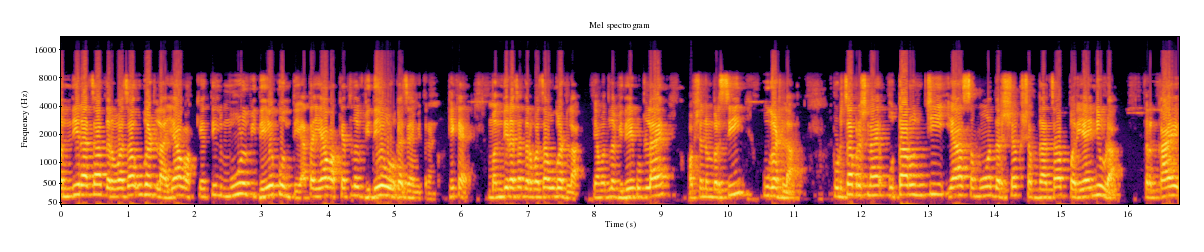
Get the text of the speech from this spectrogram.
मंदिराचा दरवाजा उघडला. या वाक्यातील मूळ विधेय कोणते? आता या वाक्यातलं विधेय ओळखायचं आहे मित्रांनो. ठीक आहे? मंदिराचा दरवाजा उघडला. यामधलं विधेय कुठला आहे? ऑप्शन नंबर सी उघडला. पुढचा प्रश्न आहे उतारूंची या समूहदर्शक शब्दाचा पर्याय निवडा. तर काय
